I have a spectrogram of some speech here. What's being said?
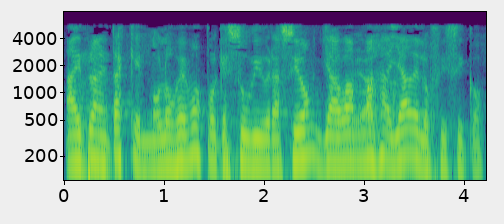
hay planetas que no los vemos porque su vibración ya va más allá de lo físico.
